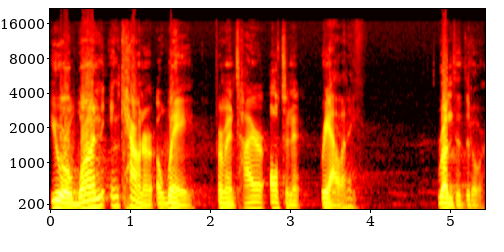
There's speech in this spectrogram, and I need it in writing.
You are one encounter away from an entire alternate reality. Run through the door.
